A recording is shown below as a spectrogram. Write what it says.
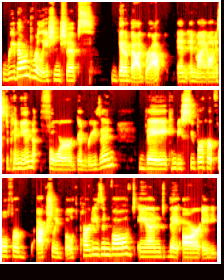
rebound relationships get a bad rap, and in my honest opinion, for good reason. They can be super hurtful for actually both parties involved, and they are a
